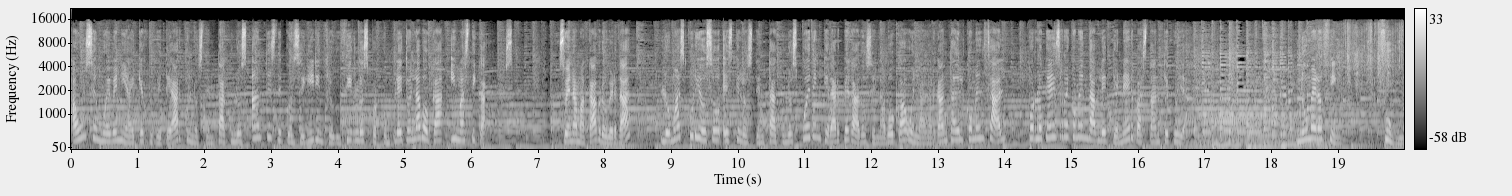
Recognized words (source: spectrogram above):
aún se mueven y hay que juguetear con los tentáculos antes de conseguir introducirlos por completo en la boca y masticarlos. Suena macabro, ¿verdad? Lo más curioso es que los tentáculos pueden quedar pegados en la boca o en la garganta del comensal, por lo que es recomendable tener bastante cuidado. Número 5. Fugu.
